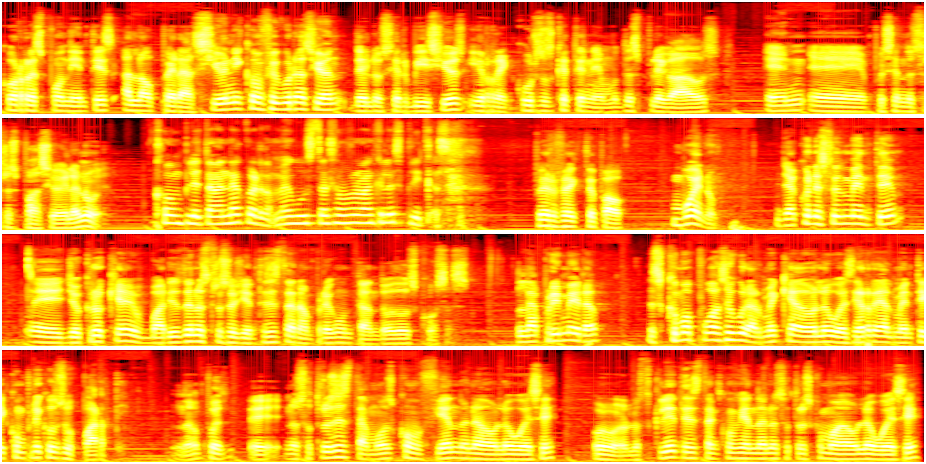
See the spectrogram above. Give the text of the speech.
correspondientes a la operación y configuración de los servicios y recursos que tenemos desplegados en, eh, pues en nuestro espacio de la nube. Completamente de acuerdo, me gusta esa forma que lo explicas. Perfecto, Pau. Bueno, ya con esto en mente, eh, yo creo que varios de nuestros oyentes estarán preguntando dos cosas. La primera es cómo puedo asegurarme que AWS realmente cumple con su parte. ¿no? Pues eh, nosotros estamos confiando en AWS, o los clientes están confiando en nosotros como AWS,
